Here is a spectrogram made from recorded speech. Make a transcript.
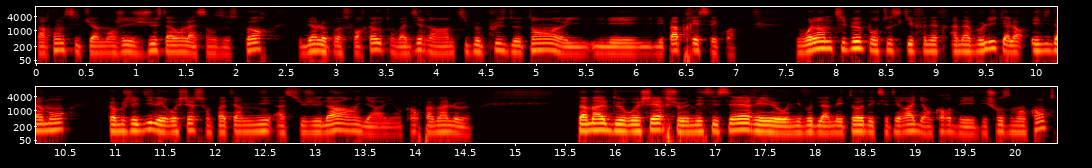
Par contre, si tu as mangé juste avant la séance de sport, eh bien, le post-workout, on va dire, a un petit peu plus de temps. Euh, il, n'est pas pressé, quoi. voilà un petit peu pour tout ce qui est fenêtre anabolique. Alors, évidemment, comme j'ai dit, les recherches sont pas terminées à ce sujet-là. Hein. Il, y a, encore pas mal euh, pas mal de recherches euh, nécessaires et euh, au niveau de la méthode, etc., il y a encore des, choses manquantes.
